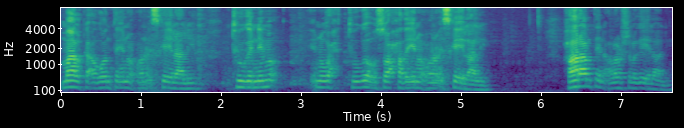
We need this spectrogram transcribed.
maalka agoonta inuu cuno iska ilaaliyo tuuganimo inuu wax tuuga u soo xaday inuu cuno iska ilaaliyo. Xaaraamta in caloosha laga ilaaliyo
